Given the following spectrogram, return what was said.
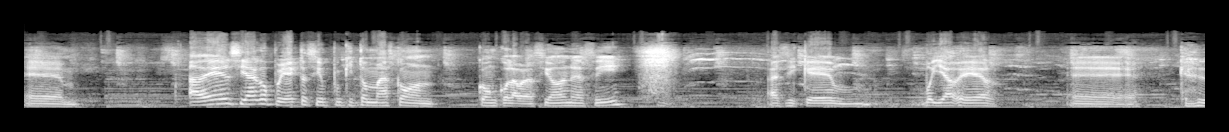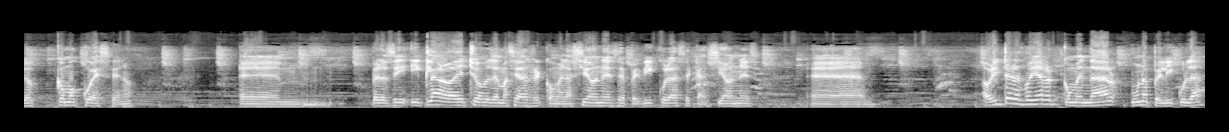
Em, a ver si hago proyectos así un poquito más con, con colaboraciones así. Así que voy a ver eh, lo, cómo cuece, ¿no? Em, pero sí, y claro, he hecho demasiadas recomendaciones de películas, de canciones. Em, ahorita les voy a recomendar una película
